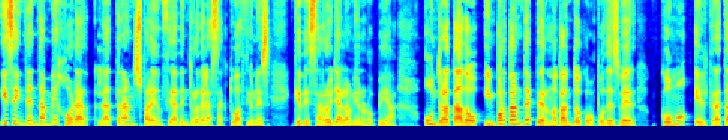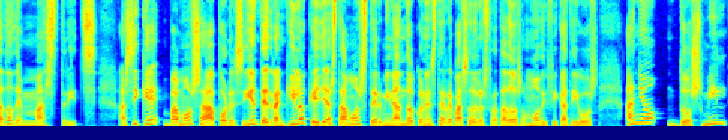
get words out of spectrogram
y se intenta mejorar la transparencia dentro de las actuaciones que desarrolla la Unión Europea. Un tratado importante, pero no tanto, como puedes ver, como el Tratado de Maastricht. Así que vamos a por el siguiente, tranquilo, que ya estamos terminando con este repaso de los tratados modificativos. Año 2000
